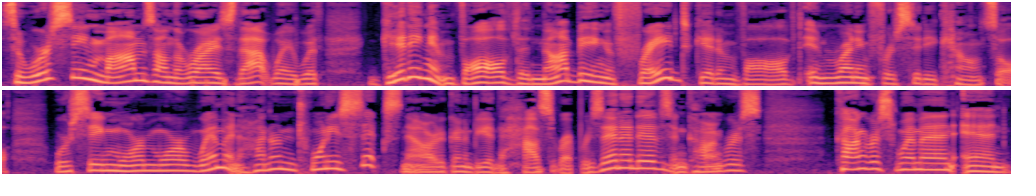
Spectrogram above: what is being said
So we're seeing moms on the rise that way with getting involved and not being afraid to get involved in running for city council. We're seeing more and more women, 126 now are going to be in the House of Representatives and Congress, congresswomen and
